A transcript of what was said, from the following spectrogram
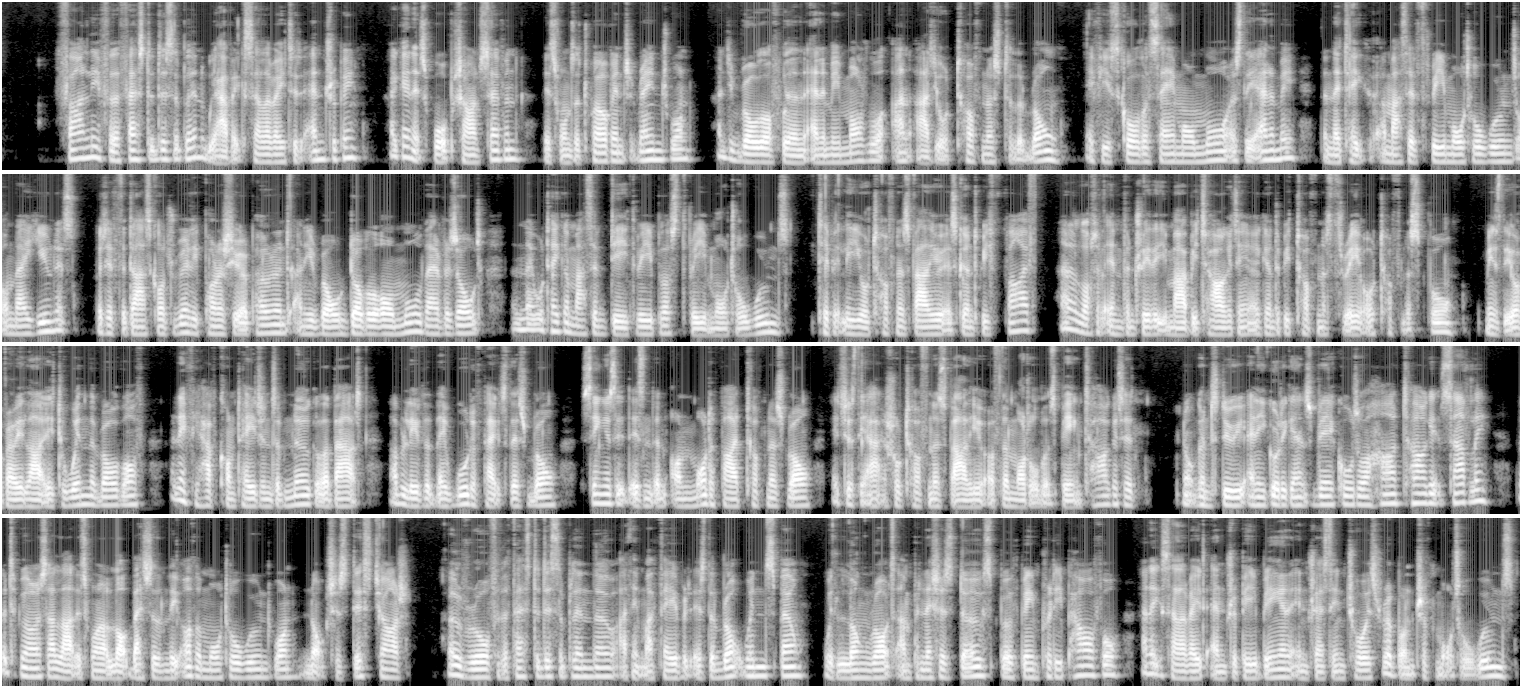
Finally, for the Fester discipline, we have Accelerated Entropy. Again, it's Warp Charge 7, this one's a 12 inch range one, and you roll off with an enemy model and add your toughness to the roll. If you score the same or more as the enemy, then they take a massive 3 mortal wounds on their units, but if the dice gods really punish your opponent and you roll double or more their result, then they will take a massive d3 plus 3 mortal wounds. Typically your toughness value is going to be 5, and a lot of infantry that you might be targeting are going to be toughness 3 or toughness 4 means that you're very likely to win the roll off, and if you have contagions of Nurgle about, I believe that they would affect this roll, seeing as it isn't an unmodified toughness roll, it's just the actual toughness value of the model that's being targeted. Not going to do you any good against vehicles or hard targets, sadly, but to be honest, I like this one a lot better than the other mortal wound one, Noxious Discharge. Overall, for the Fester discipline though, I think my favourite is the Rot Wind spell, with Lung Rot and Pernicious Dose both being pretty powerful, and Accelerate Entropy being an interesting choice for a bunch of mortal wounds.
